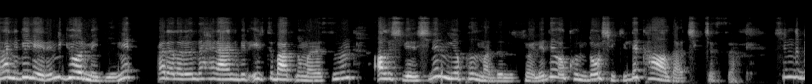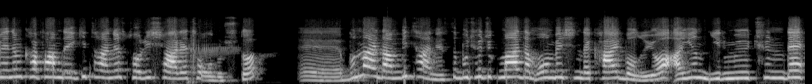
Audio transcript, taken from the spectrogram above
hani Veli Eren'i görmediğini, aralarında herhangi bir irtibat numarasının alışverişinin yapılmadığını söyledi. O konuda o şekilde kaldı açıkçası. Şimdi benim kafamda iki tane soru işareti oluştu. Ee, bunlardan bir tanesi bu çocuk madem 15'inde kayboluyor, ayın 23'ünde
